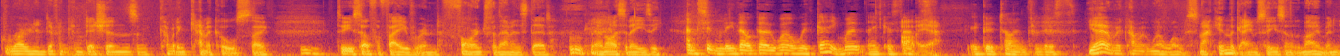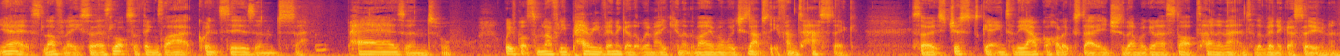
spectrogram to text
grown in different conditions and covered in chemicals. So Mm. do yourself a favour and forage for them instead. They're nice and easy. And similarly, they'll go well with game, won't they? Because that's Oh, yeah. a good time for this. Yeah, we're coming well. Well, we're smack in the game season at the moment. Yeah, it's lovely. So there's lots of things like that, quinces and pears, and oh, we've got some lovely perry vinegar that we're making at the moment, which is absolutely fantastic. So it's just getting to the alcoholic stage. So then we're going to start turning that into the vinegar soon, and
